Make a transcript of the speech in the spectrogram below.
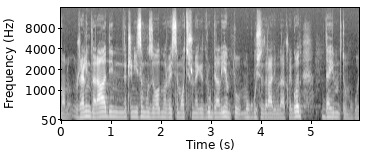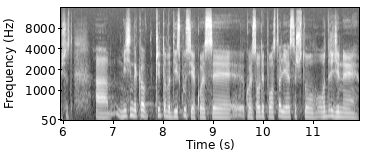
ono, želim da radim, znači nisam uzeo odmor, već sam otišao negde drugde, ali imam tu mogućnost da radim odakle god, da imam tu mogućnost. A, mislim da kao čitava diskusija koja se, koja se ovde postavlja jeste što određene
